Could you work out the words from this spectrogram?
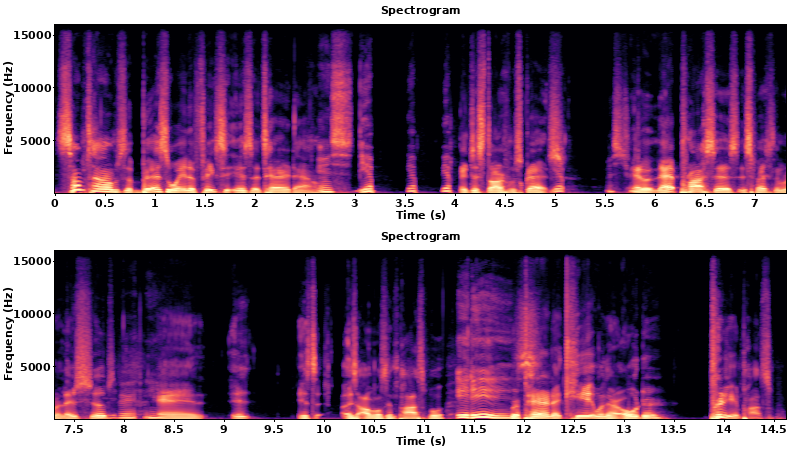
Sometimes the best way to fix it is to tear it down It's, yep. Yep. And just start from scratch. Yep. That's true. And that process, especially in relationships, very- yeah. and it it's it's almost impossible. it is. Repairing a kid when they're older, pretty impossible.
